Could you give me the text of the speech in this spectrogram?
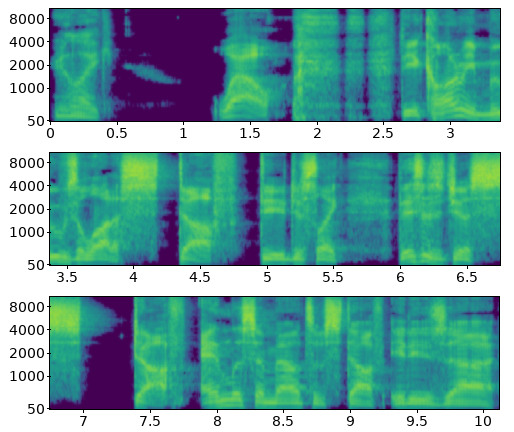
you're like, wow, the economy moves a lot of stuff, dude. Just like, this is just stuff, endless amounts of stuff. It is, uh,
